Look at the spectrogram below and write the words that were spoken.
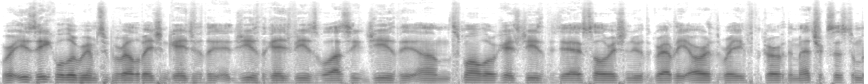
where e is the equilibrium super elevation gauge of the g is the gauge, v is the velocity, g is the um, small lowercase g is the acceleration due to the gravity, r is the rate of the curve of the metric system.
